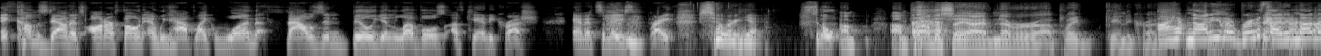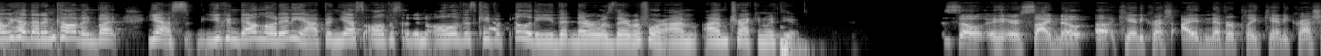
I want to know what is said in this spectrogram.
it comes down, it's on our phone, and we have like 1,000 billion levels of Candy Crush. And it's amazing, right? sure, yeah. So I'm I'm proud to say I have never uh, played Candy Crush. I have not either, Bruce. I did not know we had that in common. But yes, you can download any app, and yes, all of a sudden, all of this capability that never was there before. I'm I'm tracking with you. So here, side note, uh, Candy Crush. I had never played Candy Crush,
